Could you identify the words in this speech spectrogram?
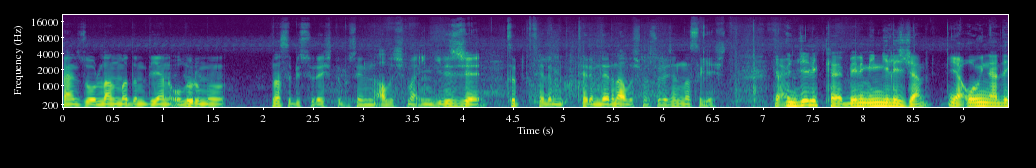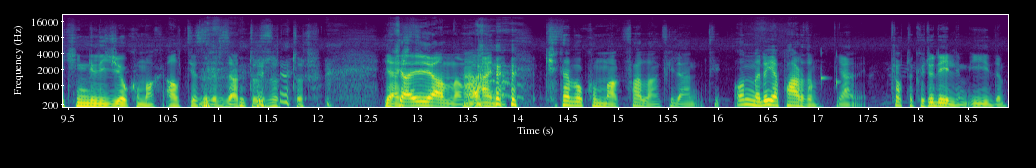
ben zorlanmadım diyen olur mu? Nasıl bir süreçti bu senin alışma İngilizce tıp terim- terimlerine alışma sürecin nasıl geçti? Ya öncelikle benim İngilizcem ya oyunlardaki İngilizce okumak, altyazıları zarttır zurttur. Ya işte- Hikayeyi anlama. Ha, aynen. Kitap okumak falan filan fi- onları yapardım. Yani çok da kötü değildim, iyiydim.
